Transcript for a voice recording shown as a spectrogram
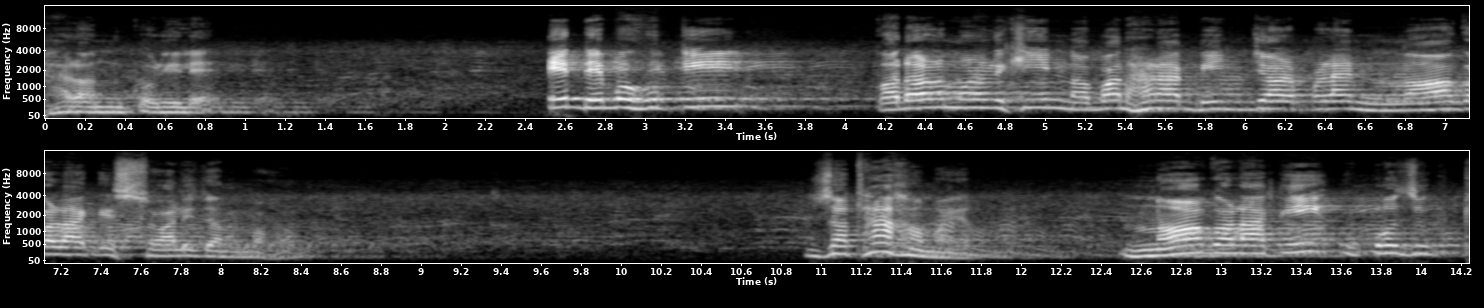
ধাৰণ কৰিলে। এই দেৱহূতিৰ ঋষি নৱধাৰা বীৰ্যৰ পৰাই নগৰাকী ছোৱালী জন্ম হ'ল। যথা সময়ত নগৰাকী উপযুক্ত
